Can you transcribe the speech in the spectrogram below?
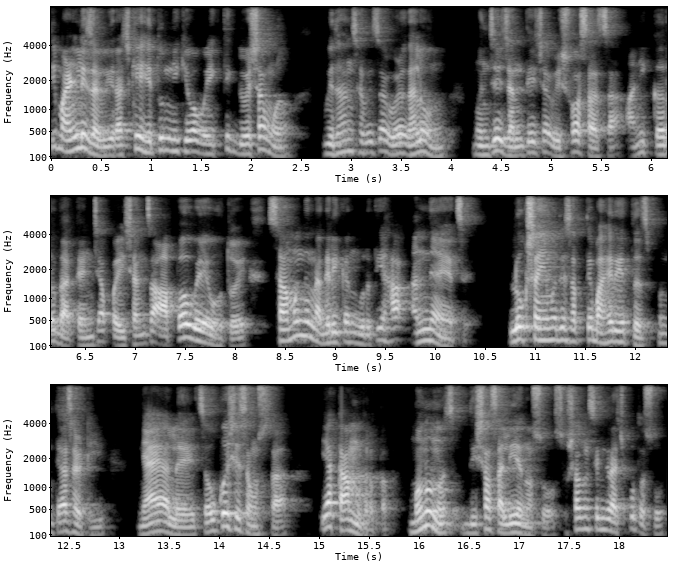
ती मांडली जावी. राजकीय हेतूंनी किंवा वैयक्तिक द्वेषामुळे विधानसभेचा वेळ घालवून म्हणजे जनतेच्या विश्वासाचा आणि करदात्यांच्या पैशांचा अपव्यय होतोय सामान्य नागरिकांवरती हा अन्यायच आहे. लोकशाहीमध्ये सत्य बाहेर येतच पण त्यासाठी न्यायालय चौकशी संस्था या काम करतात. म्हणूनच दिशा सालियन असो सुशांत सिंग राजपूत असो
